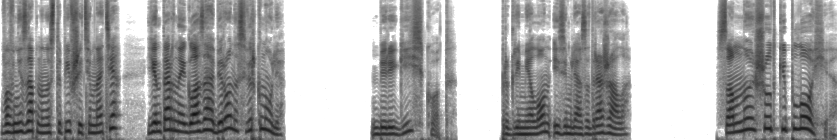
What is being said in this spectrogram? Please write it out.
Во внезапно наступившей темноте янтарные глаза Аберона сверкнули. «Берегись, кот», — прогремел он, и земля задрожала. «Со мной шутки плохи.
